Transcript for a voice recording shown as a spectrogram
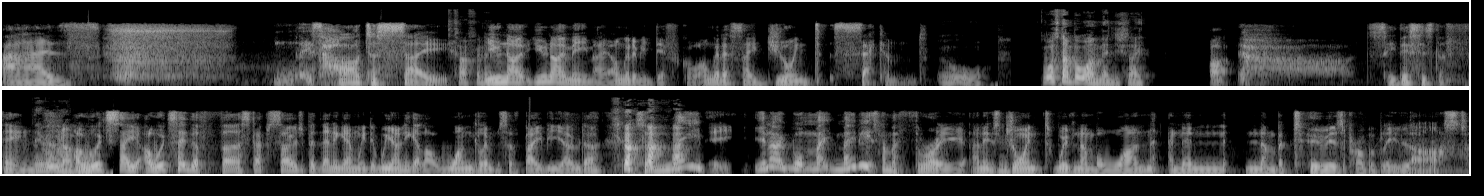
as. It's hard to say. Tough? You know, you know me, mate. I'm going to be difficult. I'm going to say joint second. Oh, what's number one then? Did you say I see, this is the thing. they're all number I one? would say I would say the first episode, but then again, we did, we only get like one glimpse of Baby Yoda, so maybe you know what? may- Maybe it's number three, and it's Mhm. joint with number one, and then number two is probably last.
